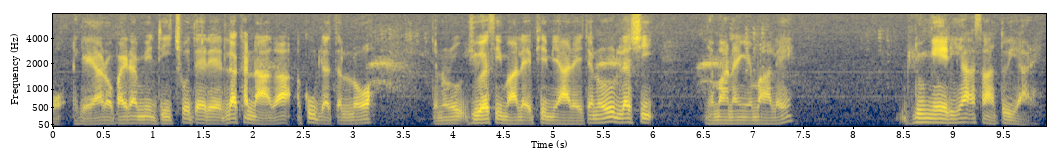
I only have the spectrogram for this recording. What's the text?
ပေါ့တကယ်ကတော့ဗိုက်တာမင် D ချို့တဲ့တဲ့လက္ခဏာကအခုလက်တလောကျွန်တော်တို့ USA မှာလည်းအဖြစ်များတယ်ကျွန်တော်တို့လက်ရှိမြန်မာနိုင်ငံမှာလည်းလူငယ်တွေကအစတွေ့ရတယ်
